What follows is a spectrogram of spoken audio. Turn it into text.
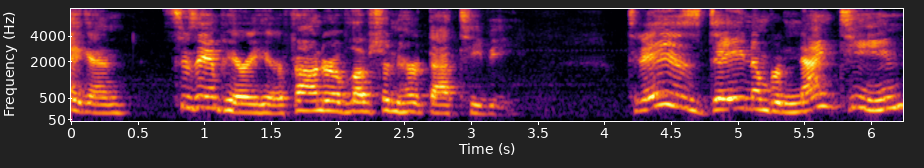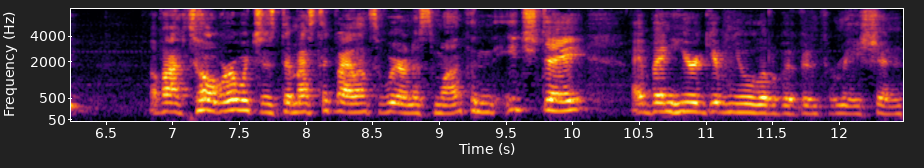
Hi again, Suzanne Perry here, founder of LoveShouldn'tHurt.tv. Today is day number 19 of October, which is Domestic Violence Awareness Month, and each day I've been here giving you a little bit of information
